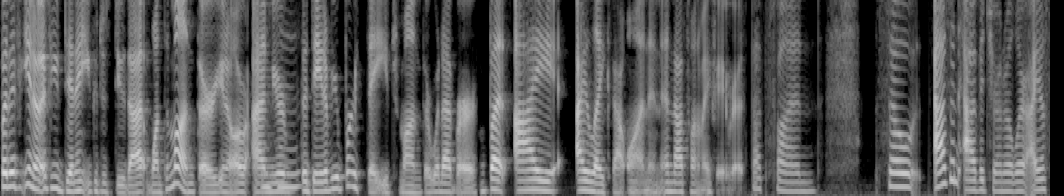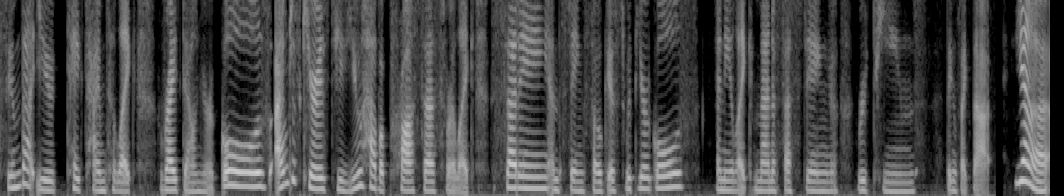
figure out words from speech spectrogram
But if you know, if you didn't, you could just do that once a month or, you know, or on mm-hmm. your the date of your birthday each month or whatever. But I I like that one and, and that's one of my favorites. That's fun. So, as an avid journaler, I assume that you take time to like write down your goals. I'm just curious do you have a process for like setting and staying focused with your goals? Any like manifesting routines, things like that? Yeah,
